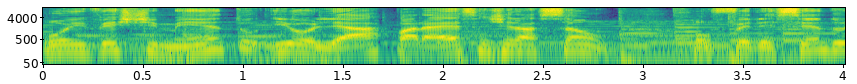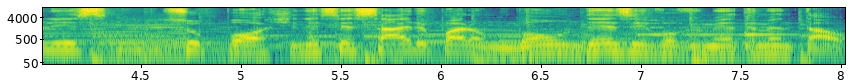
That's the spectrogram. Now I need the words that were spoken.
o investimento e olhar para essa geração, oferecendo-lhes suporte necessário para um bom desenvolvimento mental.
